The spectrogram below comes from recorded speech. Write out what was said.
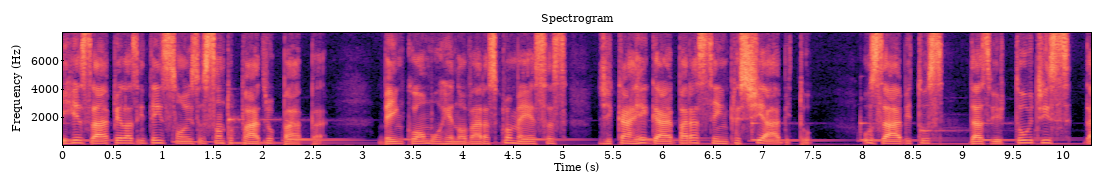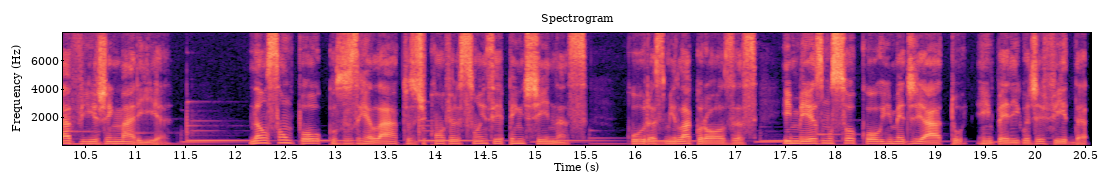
e rezar pelas intenções do Santo Padre o Papa, bem como renovar as promessas de carregar para sempre este hábito os hábitos das virtudes da Virgem Maria. Não são poucos os relatos de conversões repentinas, curas milagrosas e mesmo socorro imediato em perigo de vida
